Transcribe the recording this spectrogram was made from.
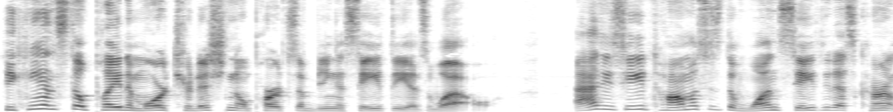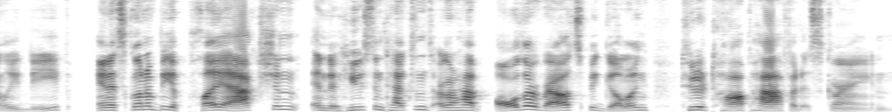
he can still play the more traditional parts of being a safety as well. As you see, Thomas is the one safety that's currently deep, and it's going to be a play action, and the Houston Texans are going to have all their routes be going to the top half of the screen.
